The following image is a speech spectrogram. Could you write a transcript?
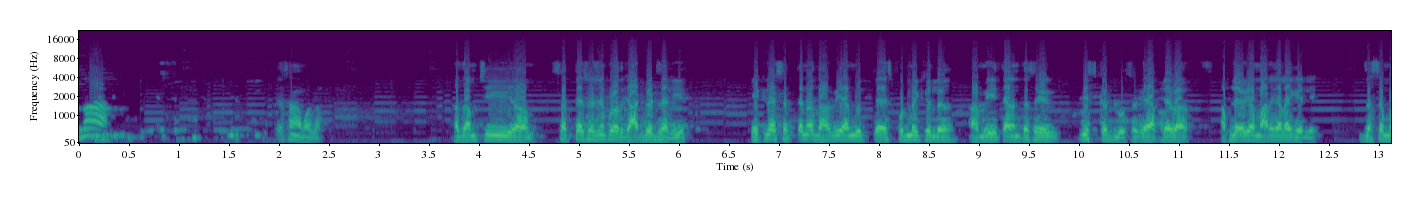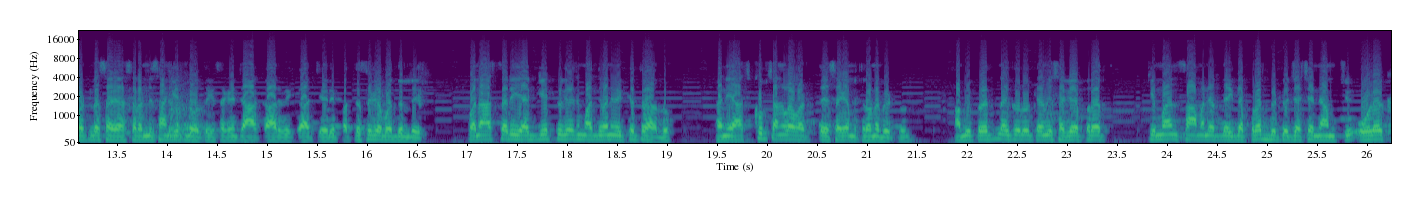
मग ते सांगा आमची सत्याऐंशी सत्तावीस गाठभेट झाली आहे एकनाथ सत्त्याण्णव दहावी आम्ही त्यावेळेस पूर्ण केलं. आम्ही त्यानंतर सगळे विस्कटलो सगळे आपल्या आपल्या वेगळ्या मार्गाला गेले. जसं म्हटलं सगळ्या सरांनी सांगितलं होतं की सगळ्यांचे आकार विकार चेहरे पत्ते सगळे बदलले. पण आज तरी या गेट टुगेदरच्या माध्यमाने एकत्र आलो. आणि आज खूप चांगलं वाटतंय सगळ्या मित्रांना भेटून. आम्ही प्रयत्न करू की आम्ही सगळ्या परत किमान सहा महिन्यात एकदा परत भेटू ज्याच्याने आमची ओळख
